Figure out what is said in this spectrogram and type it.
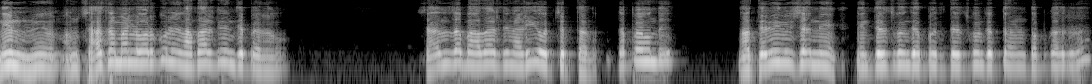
నేను శాసనమండలి వరకు నేను అథారిటీ అని చెప్పాను. శాసనసభ అథారిటీని అడిగి వచ్చి చెప్తాను. తప్పే ఉంది నాకు తెలియని విషయాన్ని నేను తెలుసుకొని చెప్ప తెలుసుకొని చెప్తాను. తప్పు కాదు కదా?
